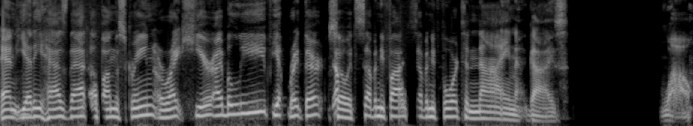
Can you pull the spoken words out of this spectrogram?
And Yeti has that up on the screen right here, I believe. Yep, right there. So it's 75, 74 to 9, guys. Wow.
